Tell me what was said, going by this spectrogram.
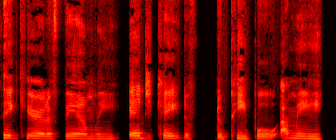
take care of the family, educate the, the people. I mean,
